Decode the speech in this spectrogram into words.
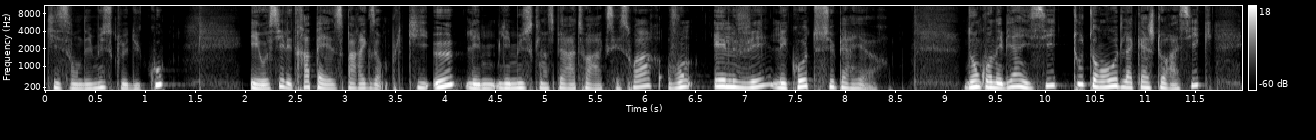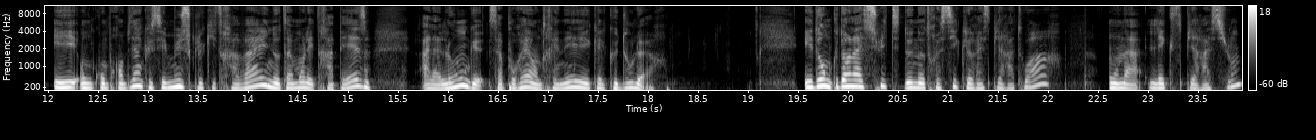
qui sont des muscles du cou, et aussi les trapèzes, par exemple, qui, eux, les, muscles inspiratoires accessoires, vont élever les côtes supérieures. Donc on est bien ici tout en haut de la cage thoracique et on comprend bien que ces muscles qui travaillent, notamment les trapèzes, à la longue, ça pourrait entraîner quelques douleurs. Et donc dans la suite de notre cycle respiratoire, on a l'expiration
